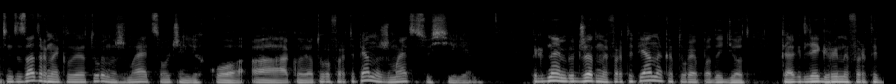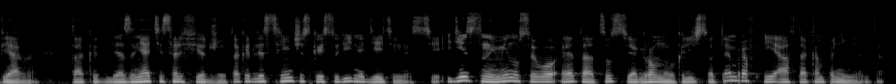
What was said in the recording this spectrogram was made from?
Синтезаторная клавиатура нажимается очень легко, а клавиатура фортепиано нажимается с усилием. Перед нами бюджетная фортепиано, которая подойдет как для игры на фортепиано, так и для занятий сольфеджио, так и для сценической и студийной деятельности. Единственный минус его — это отсутствие огромного количества тембров и автоаккомпанемента.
